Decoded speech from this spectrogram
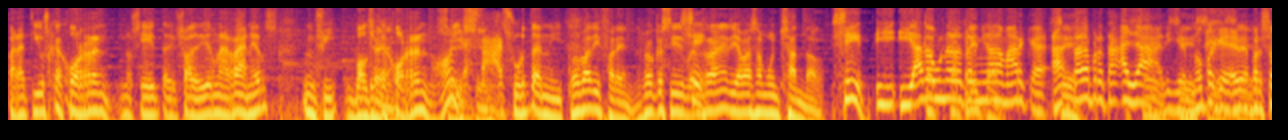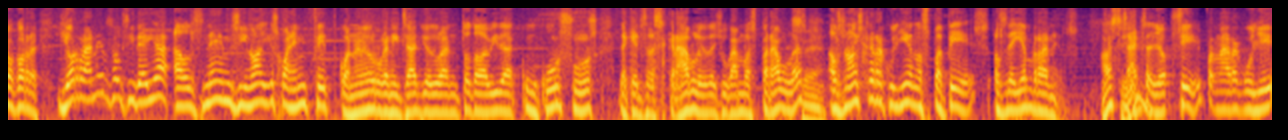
per a tios que corren, no sé, això de dir-ne runners, en fi, vol dir Sí. que corren, no? Sí, ja sí. està, surten i... Però va diferent. Es veu que si Sí. sí. runner ja vas amb un xandall. Sí, i, i ha d'una determinada marca. Ha Sí. T'ha d'apretar allà, Sí, diguem, sí, no? sí, Perquè sí. eh, per això corre. Jo runners els hi deia als nens i noies quan hem fet, quan hem organitzat jo durant tota la vida concursos d'aquests d'Scrabble, de jugar amb les paraules, Sí. els nois que recollien els papers els dèiem runners. Ah, sí? Saps allò? Sí, per anar a recollir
